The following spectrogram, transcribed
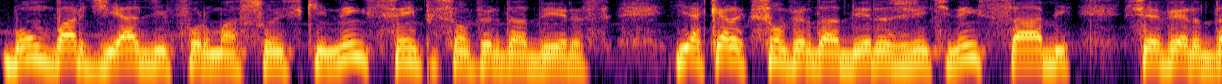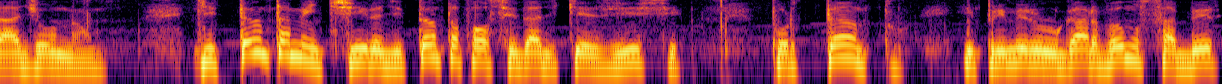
bombardeados de informações que nem sempre são verdadeiras. E aquelas que são verdadeiras a gente nem sabe se é verdade ou não de tanta mentira, de tanta falsidade que existe. Portanto, em primeiro lugar, vamos saber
